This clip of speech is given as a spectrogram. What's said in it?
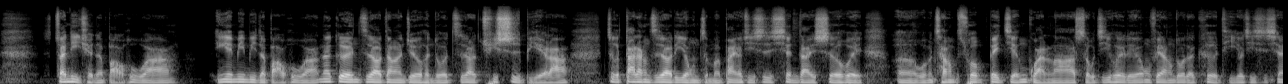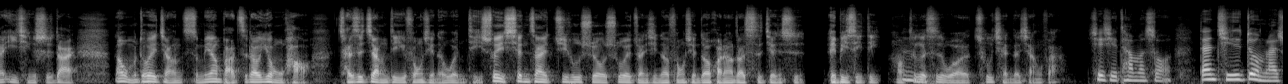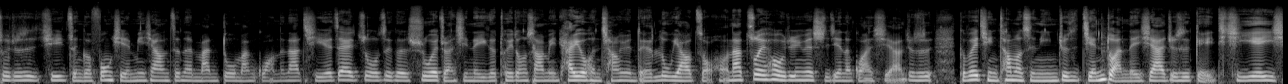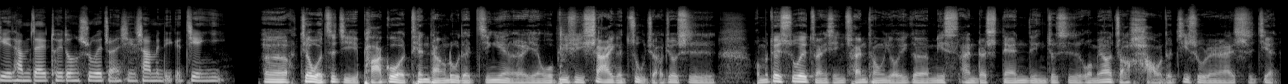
专利权的保护啊。营业秘密的保护啊，那个人资料当然就有很多资料去识别啦。这个大量资料利用怎么办？尤其是现代社会，呃，我们常说被监管啦，手机会利用非常多的课题，尤其是现在疫情时代，那我们都会讲怎么样把资料用好，才是降低风险的问题。所以现在几乎所有数位转型的风险都环绕在四件事：A、B、C、D。好，这个是我粗浅的想法。谢谢他们说，但其实对我们来说，就是其实整个风险面向真的蛮多蛮广的。那企业在做这个数位转型的一个推动上面，还有很长远的路要走哈。那最后就因为时间的关系啊，就是可不可以请 Thomas 您就是简短的一下，就是给企业一些他们在推动数位转型上面的一个建议。呃，就我自己爬过天堂路的经验而言，我必须下一个注脚，就是我们对数位转型传统有一个 misunderstanding，就是我们要找好的技术人员来实践。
